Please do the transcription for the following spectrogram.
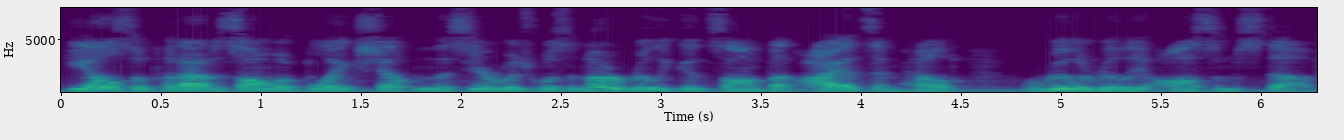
He also put out a song with Blake Shelton this year, which was another really good song, but I had some help. Really, really awesome stuff.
